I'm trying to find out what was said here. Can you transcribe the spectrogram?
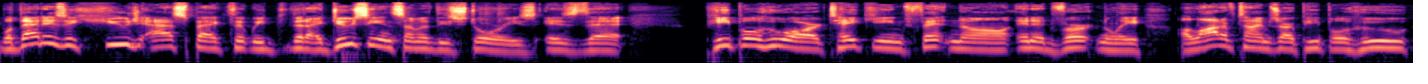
Well, that is a huge aspect that we that I do see in some of these stories is that people who are taking fentanyl inadvertently a lot of times are people who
